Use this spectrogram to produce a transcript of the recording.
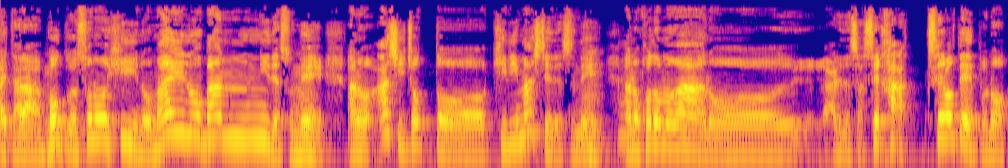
えたら、僕、その日の前の晩にですね、あの、足ちょっと切りましてですね、あの、子供が、あの、あれですわセカセロテープの、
